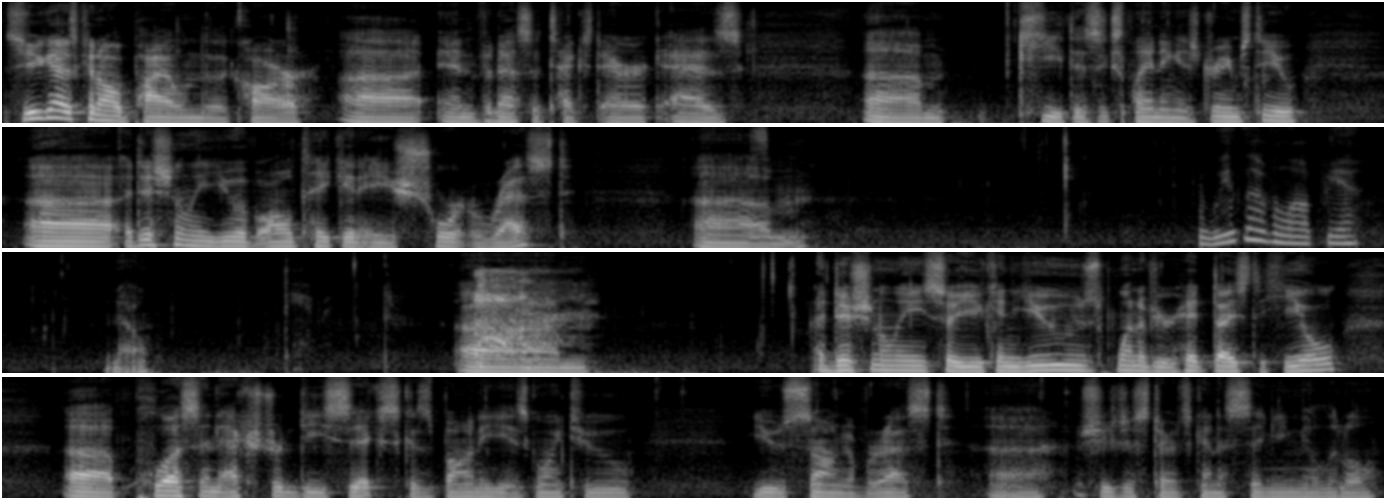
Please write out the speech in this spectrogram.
So you guys can all pile into the car, uh, and Vanessa text Eric as um, Keith is explaining his dreams to you. Uh, additionally, you have all taken a short rest. Um, we level up yet? no. Damn it. Um, additionally, so you can use one of your hit dice to heal, uh, plus an extra d6 because Bonnie is going to use Song of Rest. Uh, she just starts kind of singing a little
